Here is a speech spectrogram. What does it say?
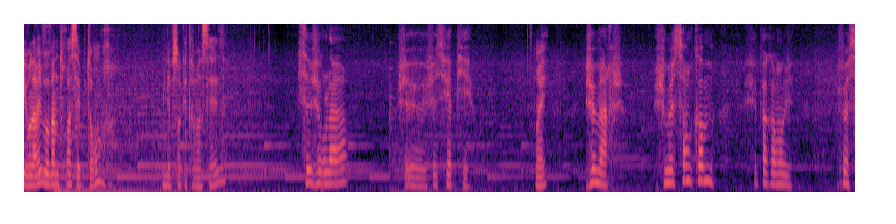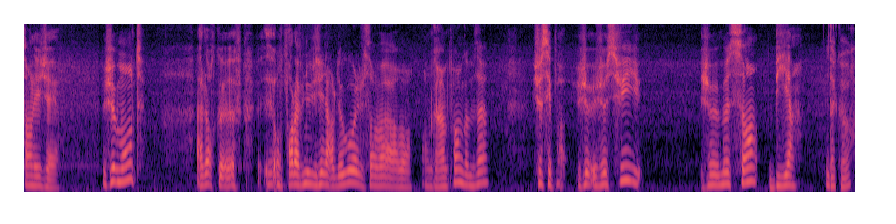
Et on arrive au 23 septembre 1996. Ce jour-là, je, je suis à pied. Ouais. Je marche. Je me sens comme, je sais pas comment, je, me sens légère. Je monte, alors que euh, on prend l'avenue du Général de Gaulle, elle s'en va en, en grimpant comme ça. Je sais pas. Je, je suis, je me sens bien. D'accord.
